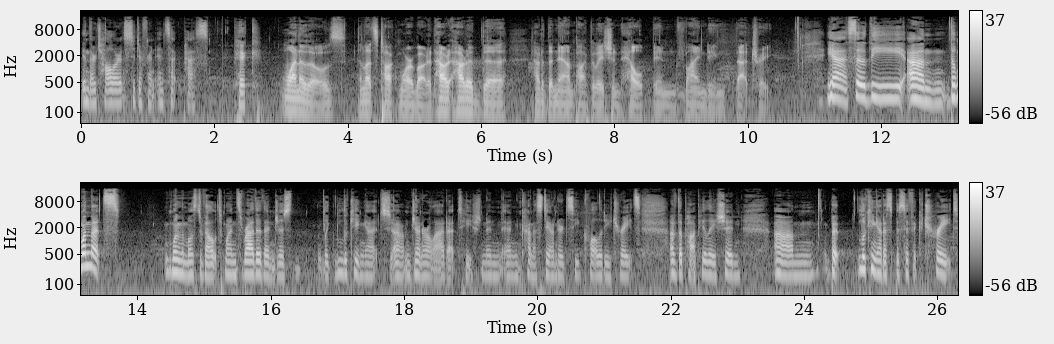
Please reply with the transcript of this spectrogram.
in their tolerance to different insect pests. Pick one of those, and let's talk more about it. How how did the how did the NAM population help in finding that trait? Yeah, so the um, the one that's one of the most developed ones, rather than just like looking at um, general adaptation and, and kind of standard seed quality traits of the population. Um, but looking at a specific trait,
